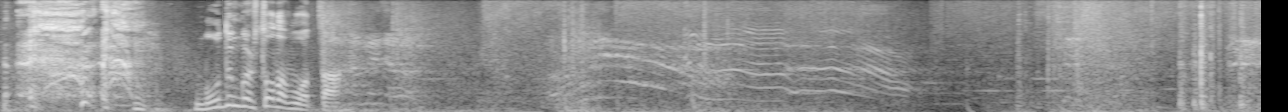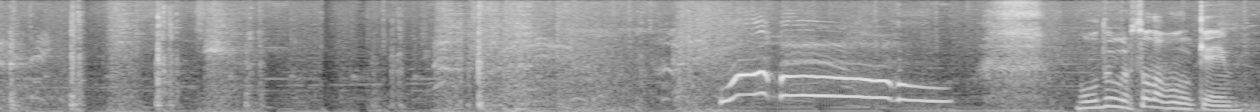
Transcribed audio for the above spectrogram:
모든 걸 쏟아부었다. 모든 걸 쏟아부은 게임.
